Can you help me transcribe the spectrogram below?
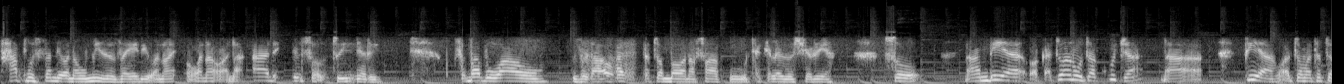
hapo sasa ndio wanaumiza zaidi, wana, wana, wana add insult to injury, kwa sababu wao za watu ambao wanafaa kutekeleza sheria. So naambia wakati wenu utakuja na pia watu wa matatu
